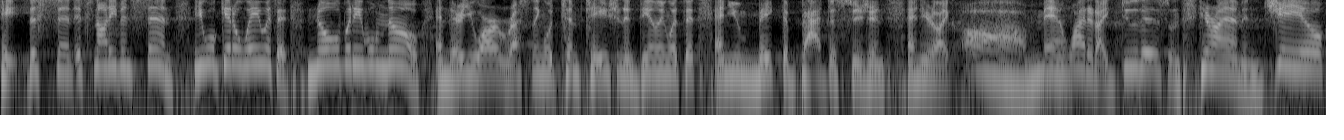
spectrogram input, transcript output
Hey, this sin, it's not even sin. You will get away with it. Nobody will know." And there you are wrestling with temptation and dealing with it, and you make the bad decision, and you're like, "Oh, man, why did I do this?" And here I am in jail,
